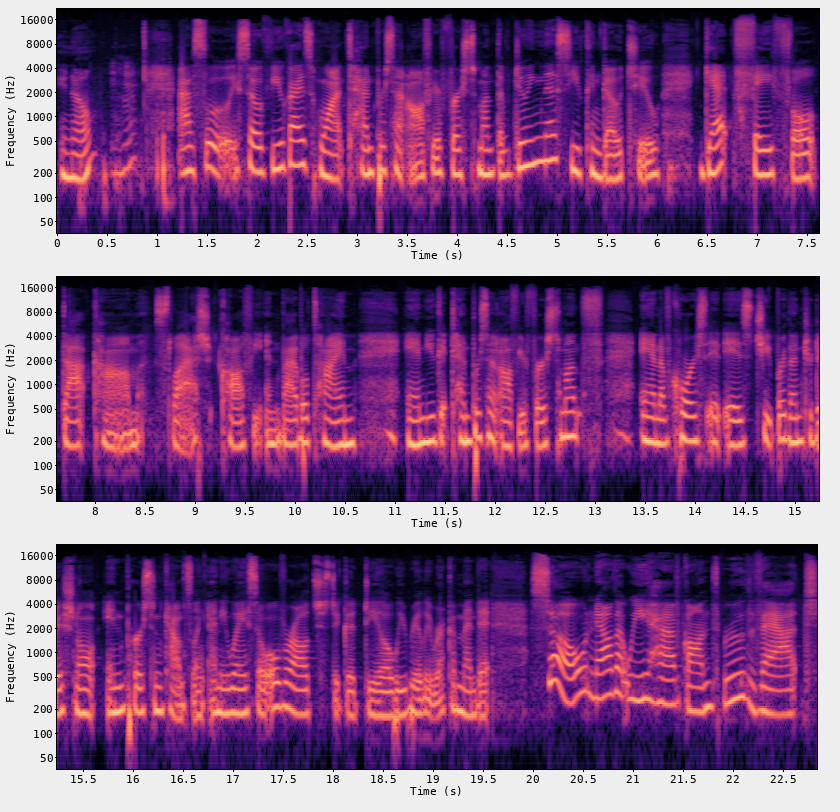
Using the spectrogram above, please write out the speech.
you know? Mm-hmm. Absolutely. So if you guys want 10% off your first month of doing this, you can go to getfaithful.com slash coffee and Bible time and you get 10% off your first month. And of course, it is cheaper than traditional in-person counseling anyway. So overall, it's just a good deal. We really recommend it. So now that we have gone through that,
